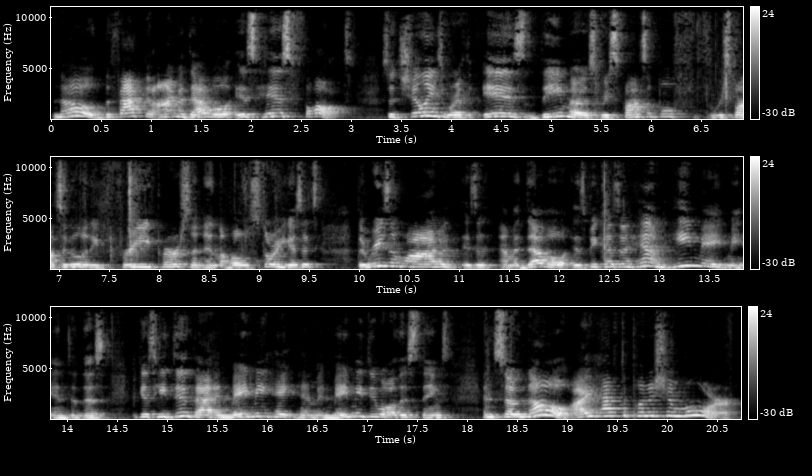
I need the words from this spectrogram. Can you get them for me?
no, the fact that I'm a devil is his fault. So Chillingsworth is the most responsible, responsibility free person in the whole story. He goes, "It's the reason why I'm a, I'm a devil is because of him. He made me into this because he did that and made me hate him and made me do all these things. And so, no, I have to punish him more."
